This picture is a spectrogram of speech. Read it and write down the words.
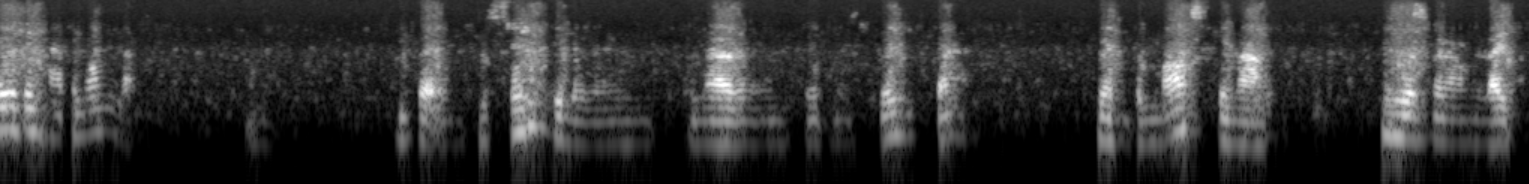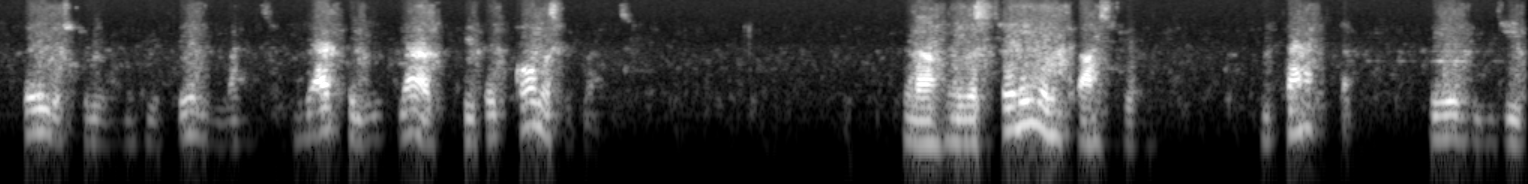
Everything happened online. But 11th, 11th, it was very. When the marks came out, he was around like failure student. He failed maths. He leave maths. He took commerce with maths. Now he was studying in class 12. That time, he was GPA.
